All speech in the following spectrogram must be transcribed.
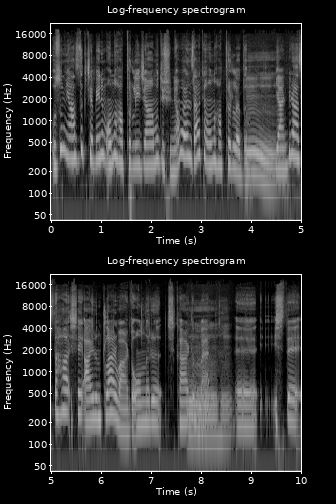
Uzun yazdıkça benim onu hatırlayacağımı düşünüyor ama ben zaten onu hatırladım. Hmm. Yani biraz daha şey ayrıntılar vardı. Onları çıkardım ben. Hı hı. Ee, işte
